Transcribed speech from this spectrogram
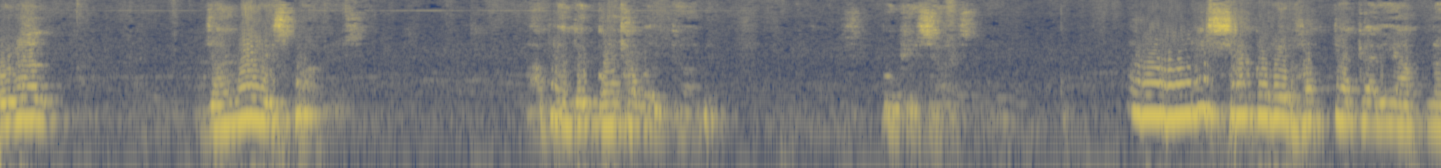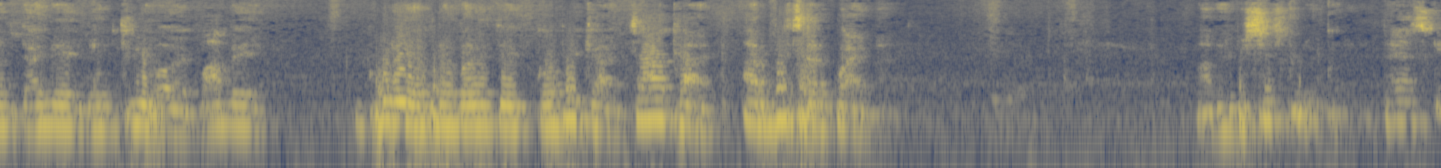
রুরাল জার্নালিস্ট ফাউন্ডেশন আপনাদের কথা বলতে হবে। বুকে সাহস সাগরের হত্যাকারী আপনার ডাইনে মন্ত্রী হয়, বামে ঘুরে আপনার বাড়িতে কফি খায়, চা খায়, আর বিচার পায় না। মানুষ বিশ্বাস করে তাই আজকে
